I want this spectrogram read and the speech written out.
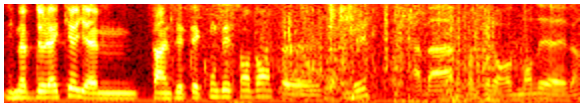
les meufs de l'accueil, elles, enfin, elles étaient condescendantes. Euh. Ah bah faut pas trop leur demander à elle hein.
